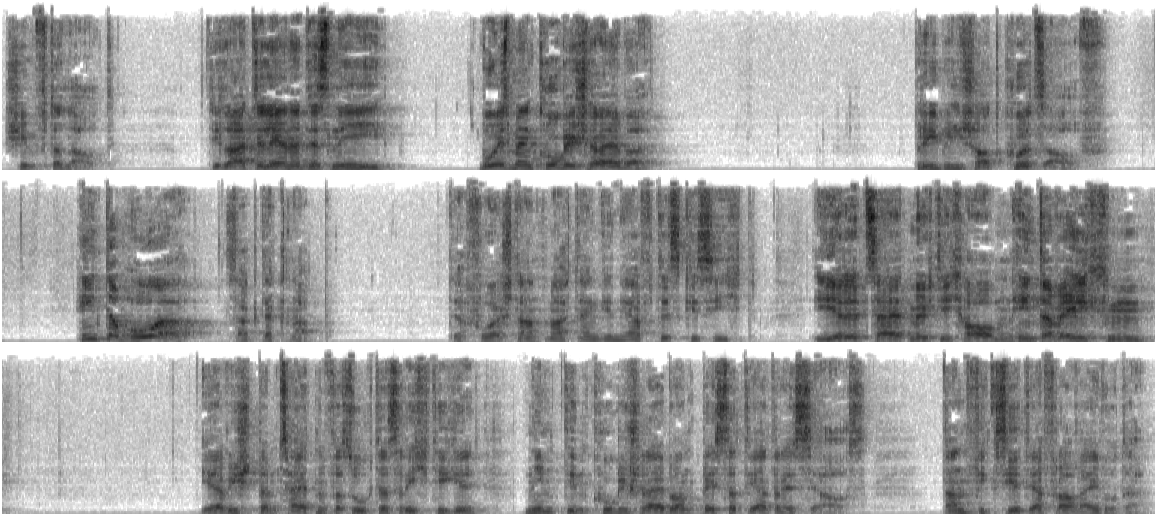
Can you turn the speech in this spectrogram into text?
schimpft er laut. Die Leute lernen das nie. Wo ist mein Kugelschreiber? Pribil schaut kurz auf. Hinterm Ohr, sagt er knapp. Der Vorstand macht ein genervtes Gesicht. Ihre Zeit möchte ich haben. Hinter welchem? Er erwischt beim zweiten Versuch das Richtige, nimmt den Kugelschreiber und bessert die Adresse aus. Dann fixiert er Frau Weiwoda.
